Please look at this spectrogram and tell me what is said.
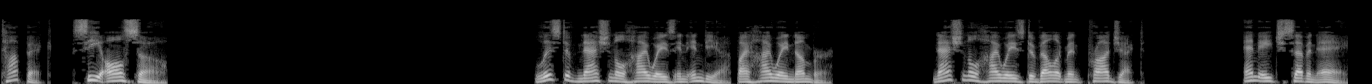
Topic See also List of national highways in India by highway number National Highways Development Project NH7A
